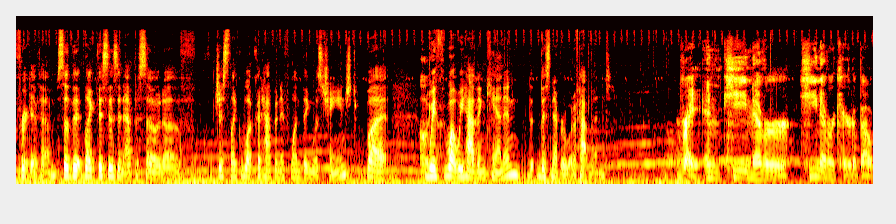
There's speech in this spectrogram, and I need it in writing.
forgive him. So that, like, this is an episode of just like what could happen if one thing was changed, but. Oh, with what we have in canon, th- this never would have happened. Right, and he never he never cared about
